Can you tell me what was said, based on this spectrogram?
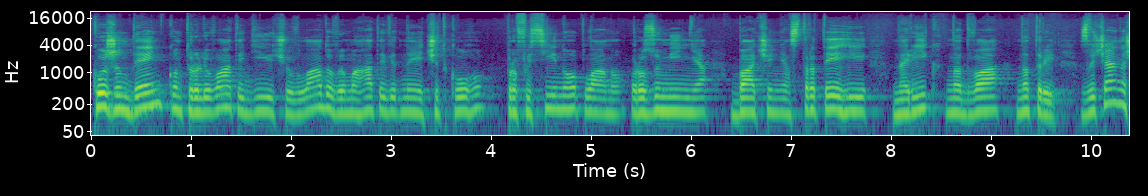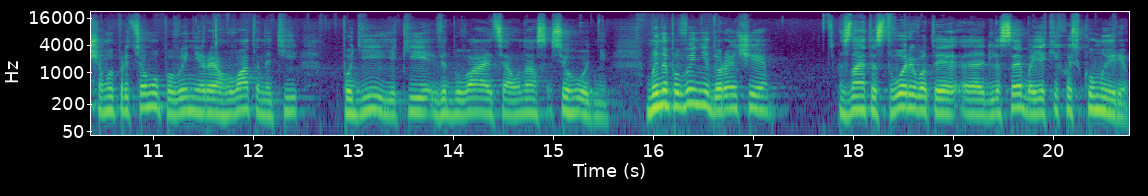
кожен день контролювати діючу владу, вимагати від неї чіткого професійного плану, розуміння, бачення, стратегії на рік, на два, на три. Звичайно, що ми при цьому повинні реагувати на ті події, які відбуваються у нас сьогодні. Ми не повинні, до речі, знаєте, створювати е, для себе якихось кумирів.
